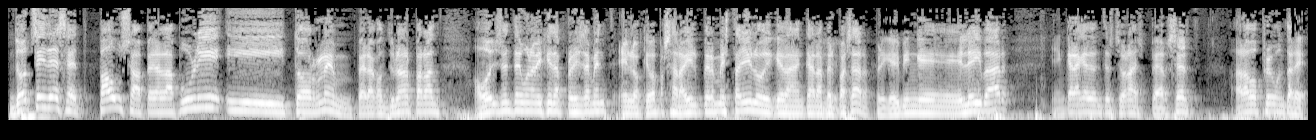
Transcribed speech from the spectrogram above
12 i 17, pausa per a la Publi i tornem per a continuar parlant. Avui ens entrem una miqueta precisament en lo que va passar ahir per Mestalla i lo que queda encara per passar, perquè ahir vingue l'Eibar i encara queden tres jornades. Per cert, ara vos preguntaré,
